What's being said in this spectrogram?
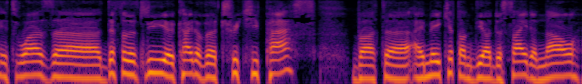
it was uh, definitely a kind of a tricky pass but I make it on the other side and now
